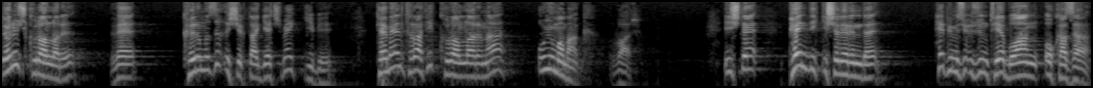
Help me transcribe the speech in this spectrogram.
dönüş kuralları ve kırmızı ışıkta geçmek gibi temel trafik kurallarına uymamak var. İşte Pendik gişelerinde hepimizi üzüntüye boğan o kaza,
